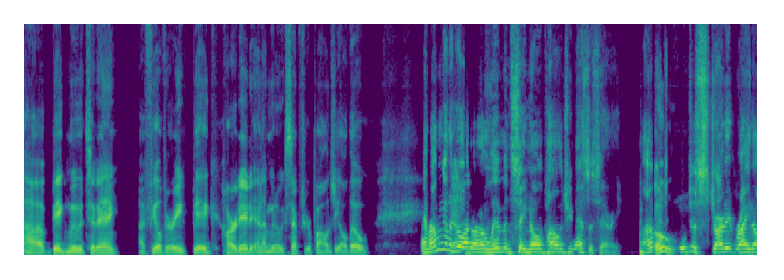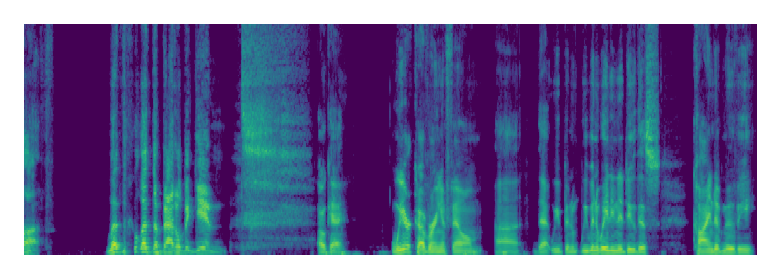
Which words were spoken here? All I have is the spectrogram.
uh, big mood today. I feel very big hearted, and I'm going to accept your apology. Although, And I'm going to go out on a limb and say no apology necessary. I'm oh, we'll just start it right off. Let let the battle begin. okay, we are covering a film uh, that we've been we've been waiting to do this kind of movie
